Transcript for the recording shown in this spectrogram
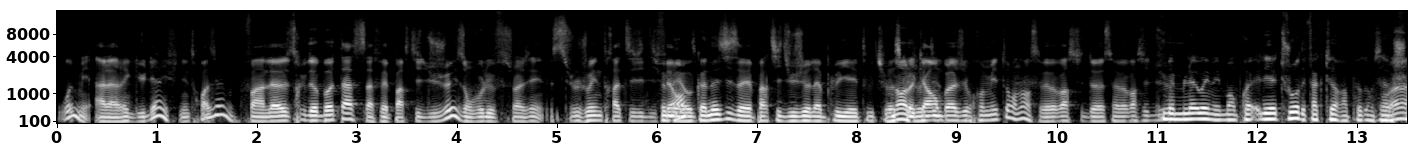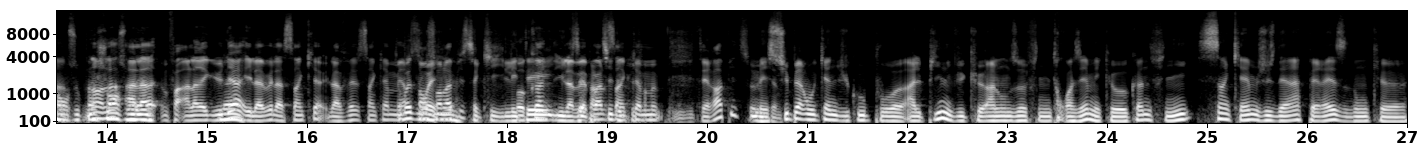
Ouais, mais à la régulière, il finit troisième. Enfin, le truc de Bottas, ça fait partie du jeu. Ils ont voulu choisir- jouer une stratégie Mais différente. Ocon aussi, ça fait partie du jeu, la pluie et tout. Tu vois ce non, que le carambolage du premier tour, non, ça fait pas partie, de, ça fait partie du jeu. Même là, oui, mais bon, après, il y a toujours des facteurs un peu comme ça, Voilà. chance ou pas non, là, chance. à mais- la, enfin, à la régulière, il avait la cinquième, il avait le cinquième meilleur temps ouais, sur la il- piste. C'est qu'il était, Ocon, il, faisait avait pas le cinquième, il était rapide ce Mais super week-end du coup pour euh, Alpine, vu que Alonso finit troisième et que Ocon finit cinquième juste derrière Perez. Donc euh,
